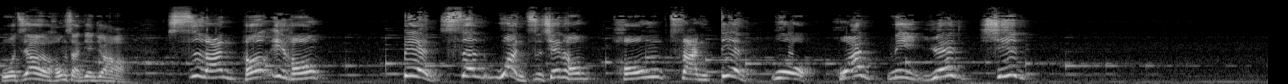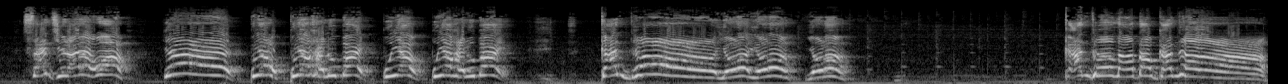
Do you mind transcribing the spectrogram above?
我只要有红闪电就好。四蓝和一红，变身万紫千红。红闪电，我还你原形！闪起来了哇耶！不要不要海陆拜，不要不要海陆拜！甘特有了有了有了！甘特拿到甘特，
